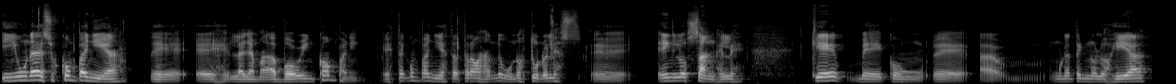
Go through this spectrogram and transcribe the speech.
Y una de sus compañías es la llamada Boring Company. Esta compañía está trabajando en unos túneles en Los Ángeles que con una tecnología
